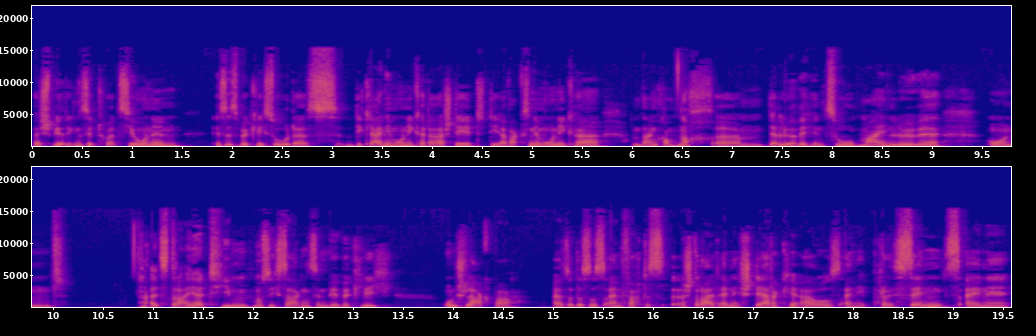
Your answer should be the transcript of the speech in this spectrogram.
bei schwierigen Situationen ist es wirklich so, dass die kleine Monika dasteht, die erwachsene Monika und dann kommt noch ähm, der Löwe hinzu, mein Löwe. Und als Dreierteam, muss ich sagen, sind wir wirklich unschlagbar. Also das ist einfach, das strahlt eine Stärke aus, eine Präsenz, eine,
